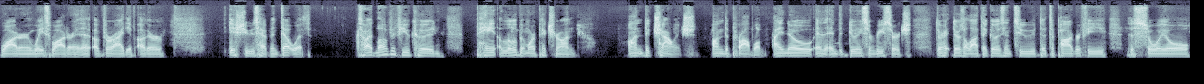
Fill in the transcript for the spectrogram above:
water and wastewater and a variety of other issues have been dealt with. So I'd love if you could paint a little bit more picture on on the challenge on the problem. I know, and, and doing some research, there, there's a lot that goes into the topography, the soil,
